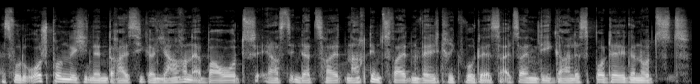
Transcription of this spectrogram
Es wurde ursprünglich in den 30er Jahren erbaut. Erst in der Zeit nach dem Zweiten Weltkrieg wurde es als ein legales Bordell genutzt.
